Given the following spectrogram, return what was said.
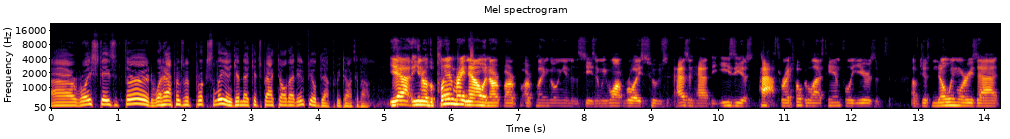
uh, Roy stays at third. What happens with Brooks Lee? And again, that gets back to all that infield depth we talk about. Yeah, you know the plan right now and our, our, our plan going into the season, we want Royce, who hasn't had the easiest path right over the last handful of years of of just knowing where he's at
